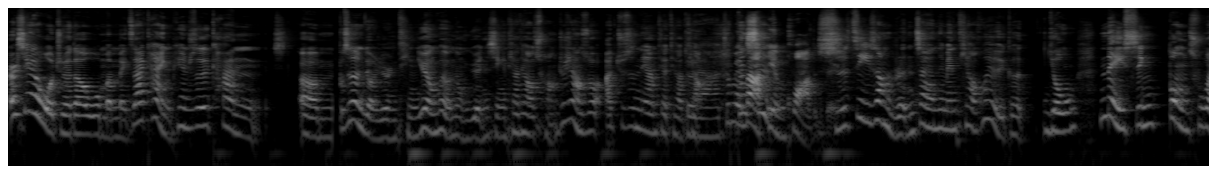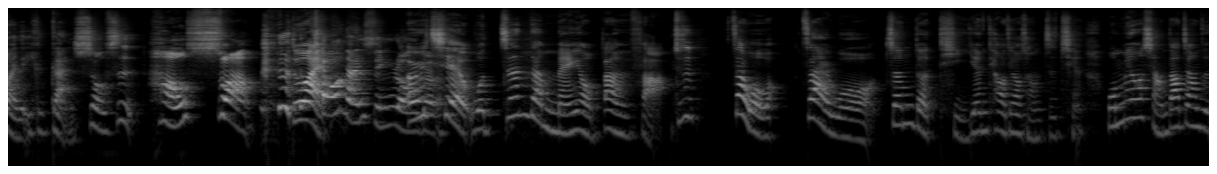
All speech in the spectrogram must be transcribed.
而且我觉得我们每次在看影片，就是看。嗯，不是有人庭院会有那种圆形跳跳床，就想说啊，就是那样跳跳跳，啊、就没办法变化的。实际上人站在那边跳，会有一个由内心蹦出来的一个感受，是好爽，对，超难形容。而且我真的没有办法，就是在我。在我真的体验跳跳床之前，我没有想到这样子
